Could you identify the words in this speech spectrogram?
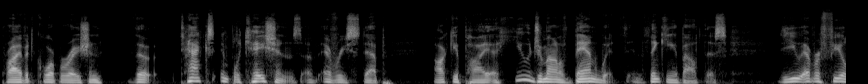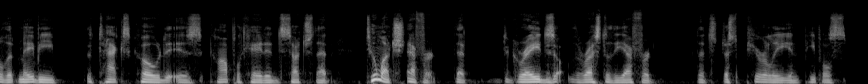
private corporation, the tax implications of every step occupy a huge amount of bandwidth in thinking about this. Do you ever feel that maybe the tax code is complicated such that too much effort that degrades the rest of the effort that's just purely in people's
